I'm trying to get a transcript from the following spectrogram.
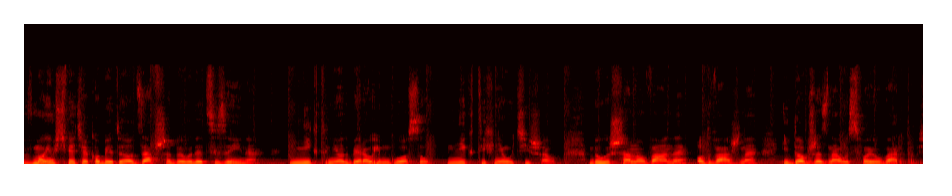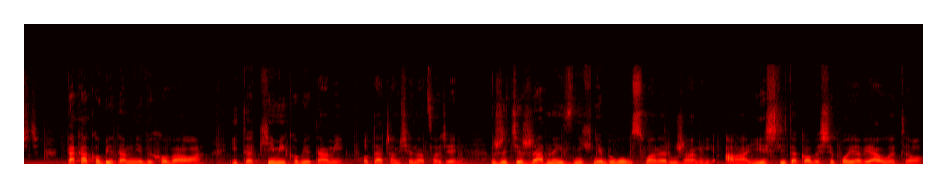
W moim świecie kobiety od zawsze były decyzyjne. Nikt nie odbierał im głosu, nikt ich nie uciszał. Były szanowane, odważne i dobrze znały swoją wartość. Taka kobieta mnie wychowała i takimi kobietami otaczam się na co dzień. Życie żadnej z nich nie było usłane różami, a jeśli takowe się pojawiały, to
